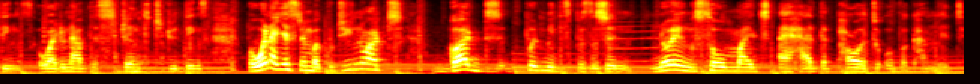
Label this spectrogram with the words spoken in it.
things or I don't have the strength to do things. But when I just remember, could you know what? God put me in this position knowing so much I had the power to overcome it.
